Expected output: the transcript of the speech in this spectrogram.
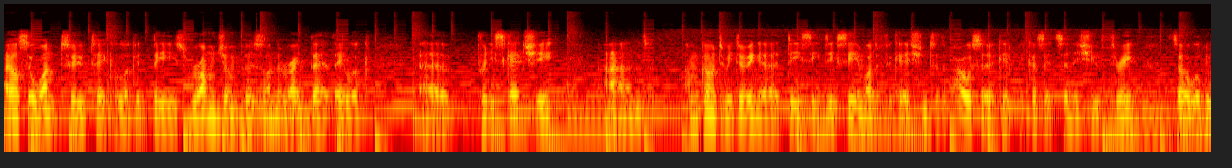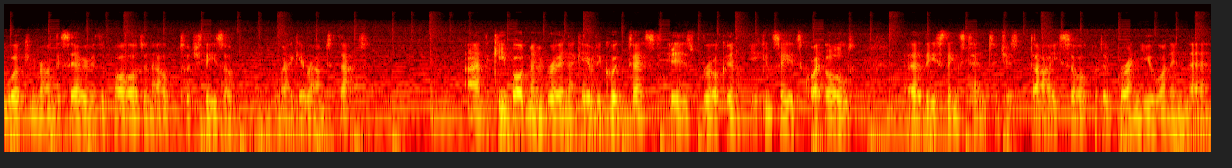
I also want to take a look at these ROM jumpers on the right there. They look uh, pretty sketchy. And I'm going to be doing a DC-DC modification to the power circuit because it's an issue 3 so we'll be working around this area of the board and I'll touch these up when I get around to that. And the keyboard membrane, I gave it a quick test, is broken. You can see it's quite old. Uh, these things tend to just die so I'll put a brand new one in there.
